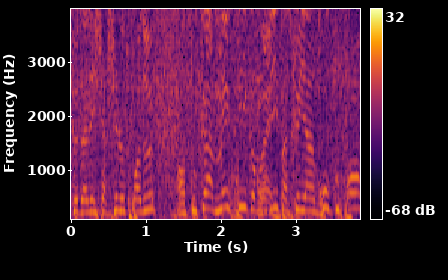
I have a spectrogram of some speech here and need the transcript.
que d'aller chercher le 3-2 en tout cas méfie comme Ouais. on dit parce qu'il y a un gros coup franc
